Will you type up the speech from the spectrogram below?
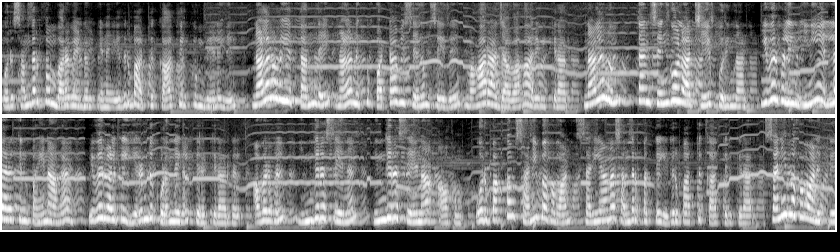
ஒரு சந்தர்ப்பம் வர வேண்டும் என எதிர்பார்த்து காத்திருக்கும் வேளையில் நலனுடைய தந்தை நலனுக்கு பட்டாபிஷேகம் செய்து மகாராஜாவாக அறிவிக்கிறார். நலனும் தன் செங்கோல் ஆட்சியை புரிந்தான். இவர்களின் இனிய இல்லறத்தின் பயனாக இவர்களுக்கு இரண்டு குழந்தைகள் பிறக்கிறார்கள். அவர்கள் இந்திரசேனன் இந்திரசேனா ஆகும். ஒரு பக்கம் சனி பகவான் சரியான சந்தர்ப்பத்தை எதிர்பார்த்து காத்திருக்கிறார். சனி பகவானுக்கு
